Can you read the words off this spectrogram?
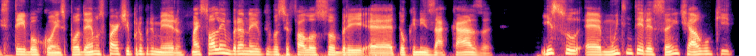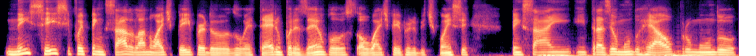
Stablecoins, podemos partir para o primeiro, mas só lembrando aí o que você falou sobre é, tokenizar casa, isso é muito interessante, algo que nem sei se foi pensado lá no white paper do, do Ethereum, por exemplo, ou o white paper do Bitcoin, se pensar em, em trazer o mundo real para o mundo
